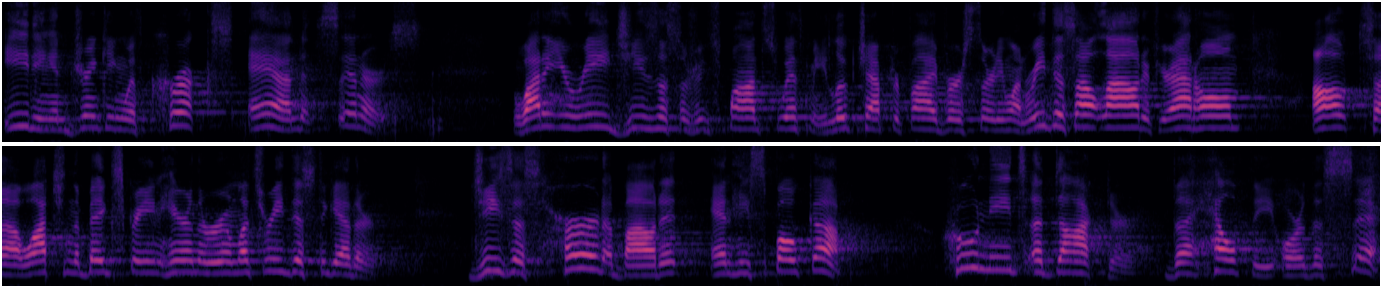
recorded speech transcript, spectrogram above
eating and drinking with crooks and sinners? Why don't you read Jesus' response with me? Luke chapter 5, verse 31. Read this out loud if you're at home, out uh, watching the big screen here in the room. Let's read this together. Jesus heard about it and he spoke up. Who needs a doctor, the healthy or the sick?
